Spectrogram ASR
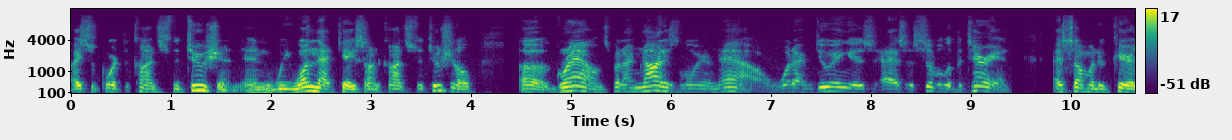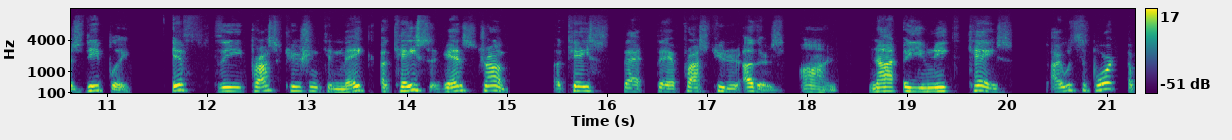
I support the Constitution, and we won that case on constitutional uh, grounds. But I'm not his lawyer now. What I'm doing is, as a civil libertarian, as someone who cares deeply. If the prosecution can make a case against Trump, a case that they have prosecuted others on, not a unique case, I would support a,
